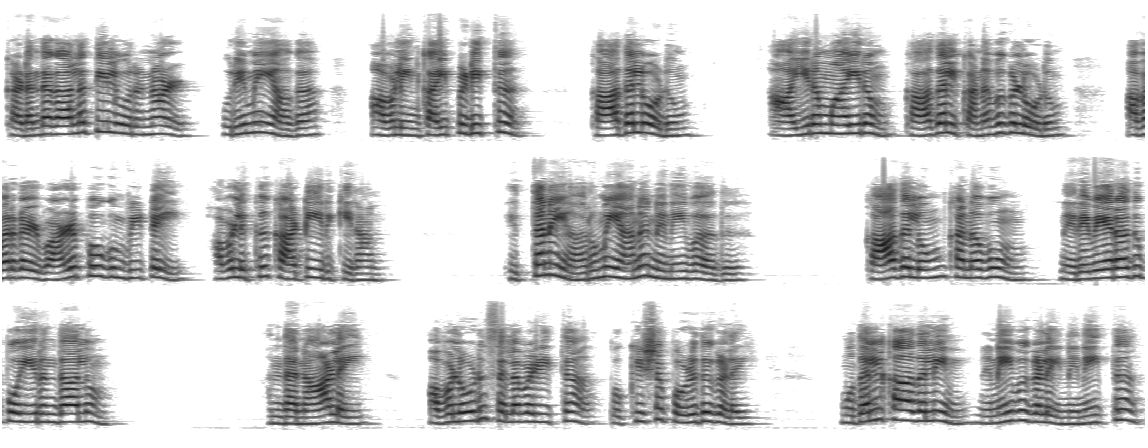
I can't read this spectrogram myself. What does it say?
கடந்த காலத்தில் ஒரு நாள் உரிமையாக அவளின் கைப்பிடித்து காதலோடும் ஆயிரம் ஆயிரம் காதல் கனவுகளோடும் அவர்கள் வாழப்போகும் வீட்டை அவளுக்கு காட்டியிருக்கிறான். எத்தனை அருமையான நினைவு அது. காதலும் கனவும் நிறைவேறாது போயிருந்தாலும் அந்த நாளை அவளோடு செலவழித்த பொக்கிஷ பொழுதுகளை முதல் காதலின் நினைவுகளை நினைத்து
